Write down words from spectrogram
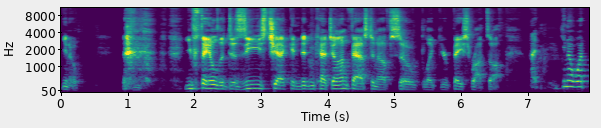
you know, you failed a disease check and didn't catch on fast enough, so like your face rots off. I, you know what?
